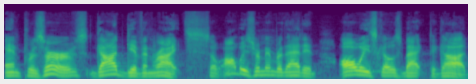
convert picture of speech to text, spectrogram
and preserves God given rights. So always remember that. It always goes back to God.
